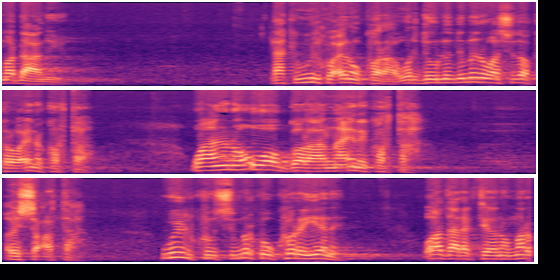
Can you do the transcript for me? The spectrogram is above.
uma dhaaniyo. Laakiin wiilku waa inuu koraa. War dowladnimada waa sidoo kale waa inay kortaa. Waa inuu u ogolaanaa inay kortaa. Ay socotaa. Wiilkusi markuu korayane waad aragteenoo mar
